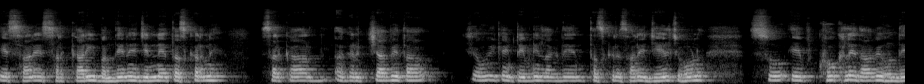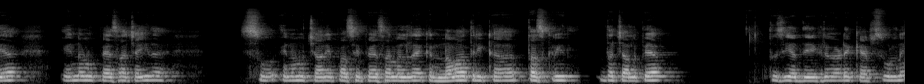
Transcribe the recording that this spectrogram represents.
ਇਹ ਸਾਰੇ ਸਰਕਾਰੀ ਬੰਦੇ ਨੇ ਜਿੰਨੇ ਤਸਕਰ ਨੇ। ਸਰਕਾਰ ਅਗਰ ਚਾਹਵੇ ਤਾਂ 24 ਘੰਟੇ ਵੀ ਨਹੀਂ ਲੱਗਦੇ, ਤਸਕਰ ਸਾਰੇ ਜੇਲ੍ਹ 'ਚ ਹੋਣ। ਸੋ ਇਹ ਖੋਖਲੇ ਦਾਅਵੇ ਹੁੰਦੇ ਆ, ਇਹਨਾਂ ਨੂੰ ਪੈਸਾ ਚਾਹੀਦਾ ਸੋ ਇਹਨਾਂ ਨੂੰ ਚਾਰੇ ਪਾਸੇ ਪੈਸਾ ਮਿਲ ਰਿਹਾ ਇੱਕ ਨਵਾਂ ਤਰੀਕਾ ਤਸਕਰੀ ਦਾ ਚੱਲ ਪਿਆ। ਤੁਸੀਂ ਇਹ ਦੇਖ ਰਹੇ ਹੋ, ਜਿਹੜੇ ਕੈਪਸੂਲ ਨੇ,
